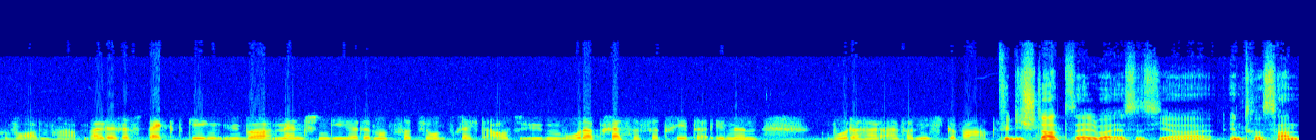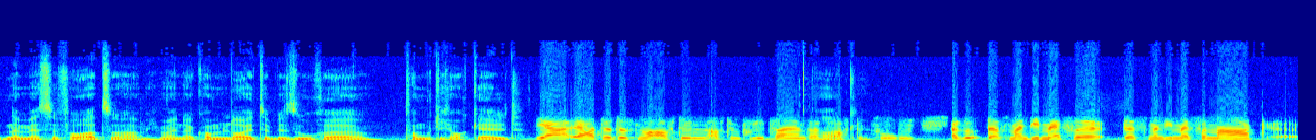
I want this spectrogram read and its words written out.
geworben haben, weil der Respekt gegenüber Menschen, die ihr Demonstrationsrecht ausüben oder PressevertreterInnen wurde halt einfach nicht gewahrt. Für die Stadt selber ist es ja interessant, eine Messe vor Ort zu haben. Ich meine, da kommen Leute, Besucher, vermutlich auch Geld. Ja, er hatte das nur auf den auf den Polizeieinsatz ah, okay. bezogen. Also dass man die Messe, dass man die Messe mag, äh,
